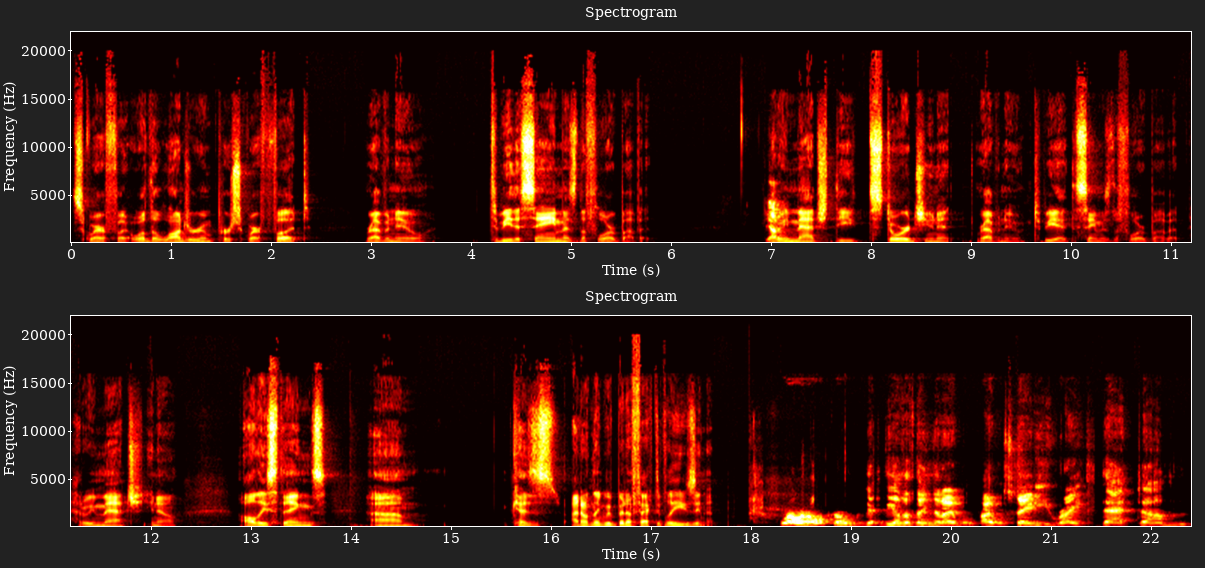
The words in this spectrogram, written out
square foot or the laundry room per square foot revenue to be the same as the floor above it? Yep. How do we match the storage unit revenue to be at the same as the floor above it? How do we match, you know, all these things? Um, because I don't think we've been effectively using it. Well, and also the, the other thing that I will I will say to you, right, that um,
